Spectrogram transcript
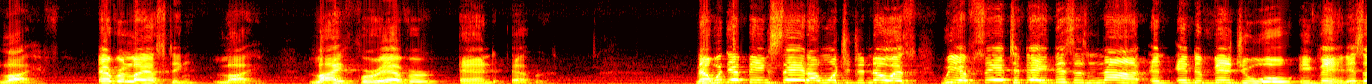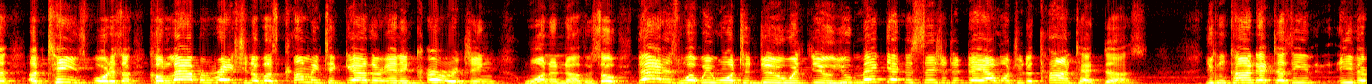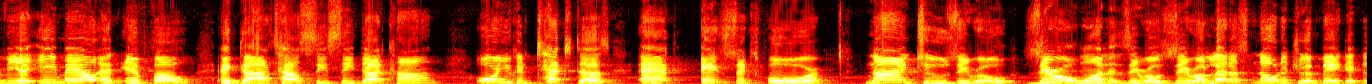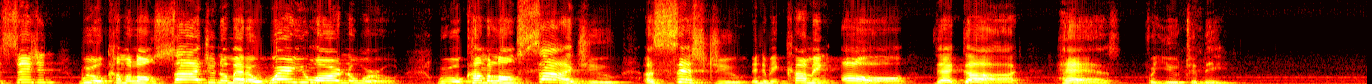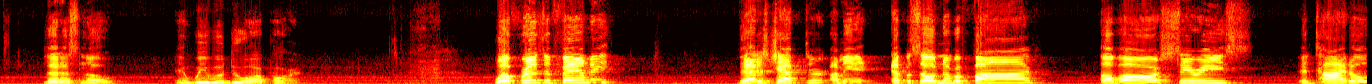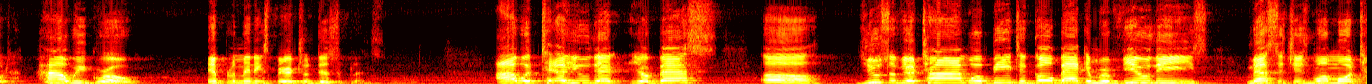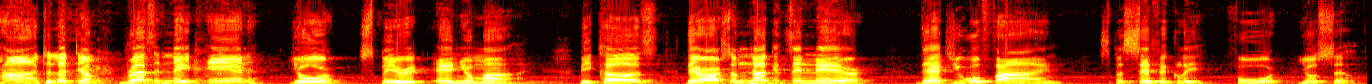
life, everlasting life, life forever and ever. Now, with that being said, I want you to know, as we have said today, this is not an individual event. It's a, a team sport, it's a collaboration of us coming together and encouraging one another. So, that is what we want to do with you. You make that decision today, I want you to contact us. You can contact us e- either via email at info at godshousecc.com or you can text us at 864 920 0100. Let us know that you have made that decision. We will come alongside you no matter where you are in the world. We will come alongside you, assist you into becoming all that God has for you to be let us know, and we will do our part. Well, friends and family, that is chapter, I mean, episode number five of our series entitled How We Grow Implementing Spiritual Disciplines. I would tell you that your best uh, use of your time will be to go back and review these messages one more time, to let them resonate in your spirit and your mind because there are some nuggets in there that you will find specifically for yourself.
